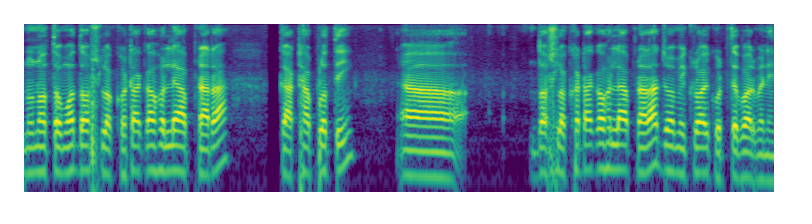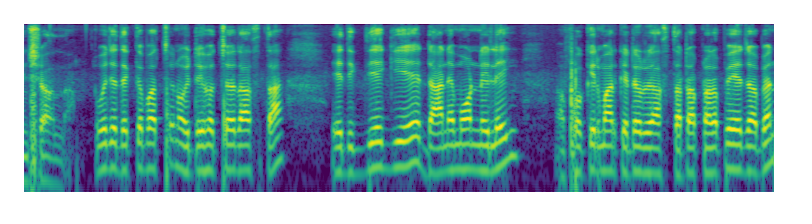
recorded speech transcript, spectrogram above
ন্যূনতম দশ লক্ষ টাকা হলে আপনারা কাঠা প্রতি দশ লক্ষ টাকা হলে আপনারা জমি ক্রয় করতে পারবেন ইনশাআল্লাহ। ওই যে দেখতে পাচ্ছেন, ওইটাই হচ্ছে রাস্তা। এদিক দিয়ে গিয়ে ডানে মোড় নিলেই ফকির মার্কেটের রাস্তাটা আপনারা পেয়ে যাবেন।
